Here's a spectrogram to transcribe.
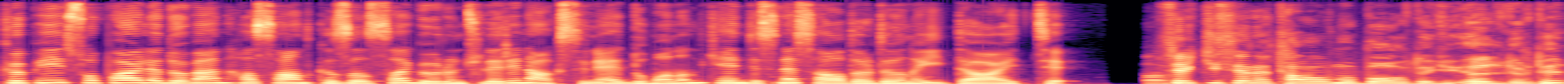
Köpeği sopayla döven Hasan Kızılsa görüntülerin aksine Duman'ın kendisine saldırdığını iddia etti. 8 sene tavuğumu boğdu, öldürdü.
